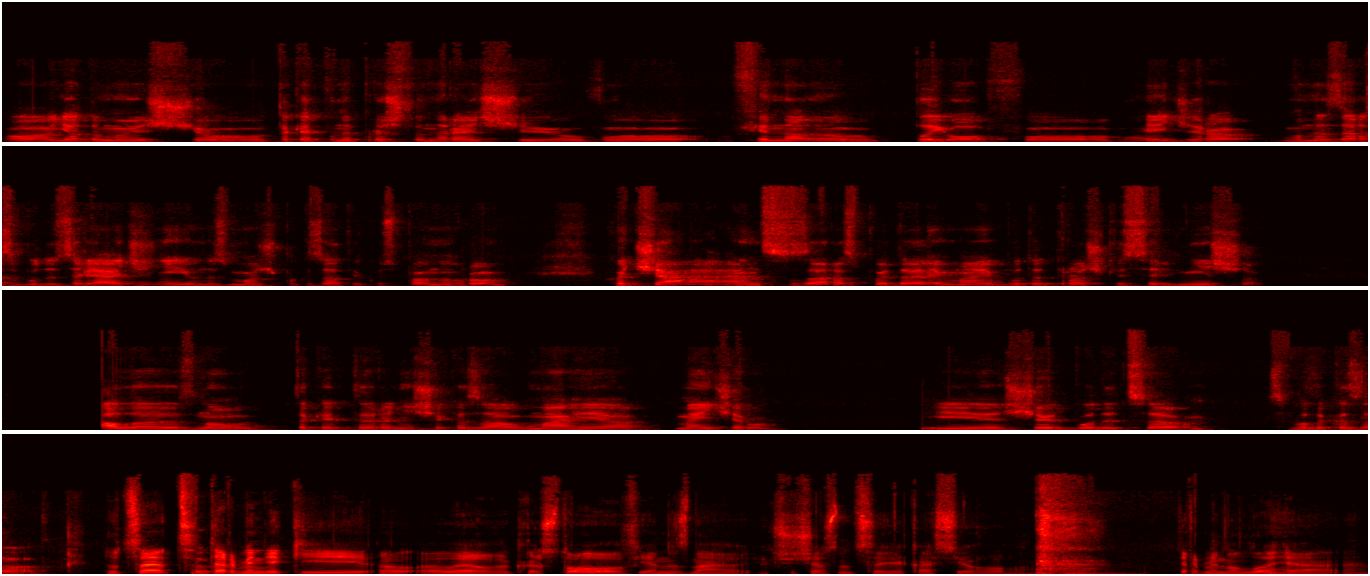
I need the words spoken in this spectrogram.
О, я думаю, що так як вони пройшли нарешті в фіна... плей-офф о, мейджора, вони зараз будуть заряджені і вони зможуть показати якусь певну гру. Хоча Енс зараз, по ідеї, має бути трошки сильніше. Але знову, так як ти раніше казав, магія мейджору. І що відбудеться, це велика загадка. Ну, це, це термін, який е, Лео використовував. Я не знаю, якщо чесно, це якась його термінологія.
